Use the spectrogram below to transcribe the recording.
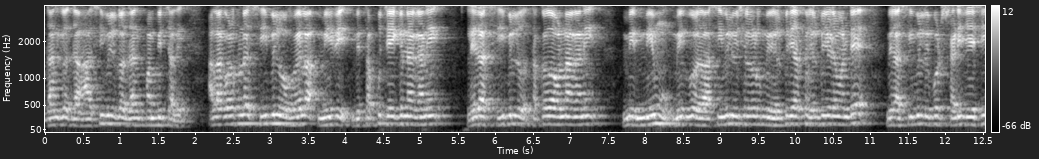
దానికి ఆ సిబిల్కు దానికి పంపించాలి. అలా కాకుండా సిబిల్ ఒకవేళ మీది మీరు తప్పు చేయకున్నా కానీ లేదా సిబిల్ తక్కువగా ఉన్నా కానీ మీ మేము మీకు ఆ సివిల్ విషయంలో మేము హెల్ప్ చేస్తాం. హెల్ప్ చేయడం అంటే మీరు ఆ సివిల్ రిపోర్ట్ స్టడీ చేసి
